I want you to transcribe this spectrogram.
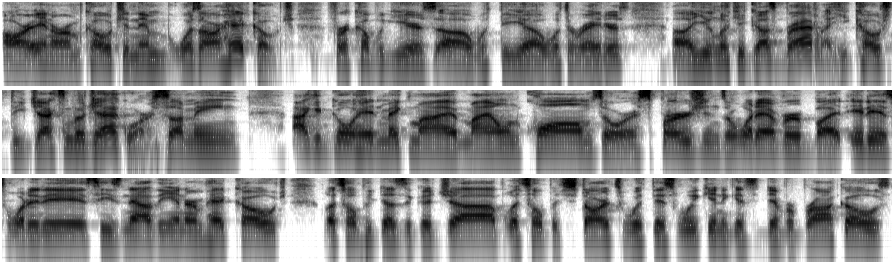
our interim coach and then was our head coach for a couple years uh, with the uh, with the Raiders. Uh, you look at Gus Bradley; he coached the Jacksonville Jaguars. So I mean, I could go ahead and make my my own qualms or aspersions or whatever, but it is what it is. He's now the interim head coach. Let's hope he does a good job. Let's hope it starts with this weekend against the Denver Broncos.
